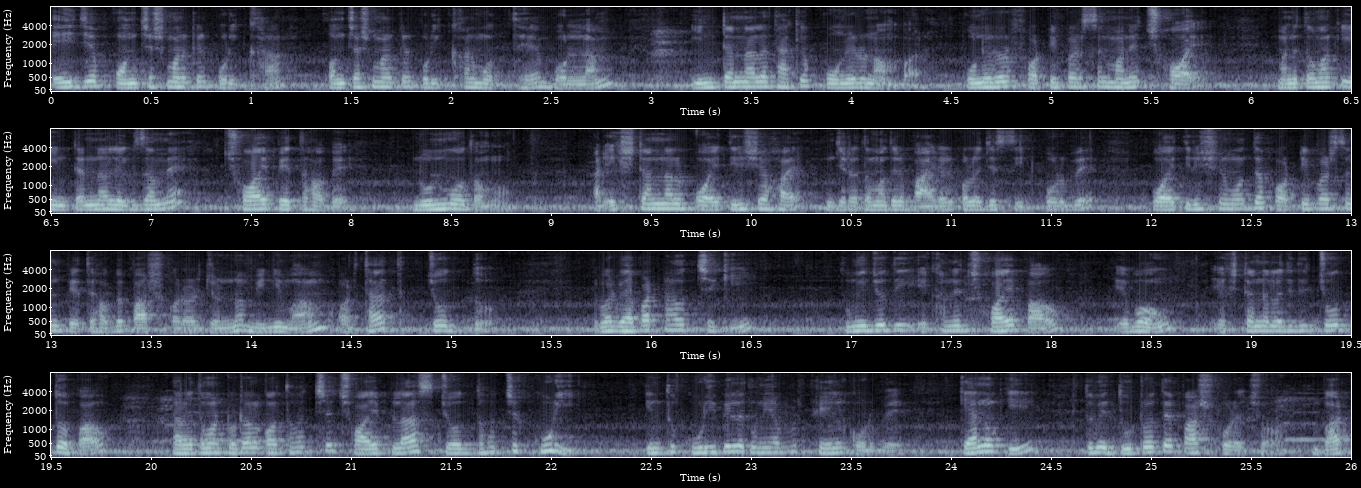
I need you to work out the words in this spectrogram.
এই যে পঞ্চাশ মার্কের পরীক্ষা, পঞ্চাশ মার্কের পরীক্ষার মধ্যে বললাম ইন্টারনালে থাকে পনেরো নম্বর। পনেরোর ফর্টি পার্সেন্ট মানে ছয়। মানে তোমাকে ইন্টারনাল এক্সামে ছয় পেতে হবে ন্যূনতম। আর এক্সটার্নাল পঁয়ত্রিশে হয়, যেটা তোমাদের বাইরের কলেজে সিট পড়বে। পঁয়ত্রিশের মধ্যে ফর্টি পার্সেন্ট পেতে হবে পাস করার জন্য মিনিমাম অর্থাৎ চোদ্দ। এবার ব্যাপারটা হচ্ছে কি, তুমি যদি এখানে ছয় পাও এবং এক্সটার্নালে যদি চোদ্দ পাও, তাহলে তোমার টোটাল কত হচ্ছে ছয় প্লাস চোদ্দ হচ্ছে কুড়ি। কিন্তু কুড়ি পেলে তুমি আবার ফেল করবে। কেন কি, তুমি দুটোতে পাস করেছ বাট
